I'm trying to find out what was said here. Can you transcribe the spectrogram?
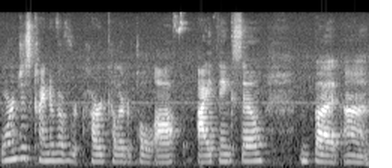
orange is kind of a hard color to pull off. I think so. But um,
